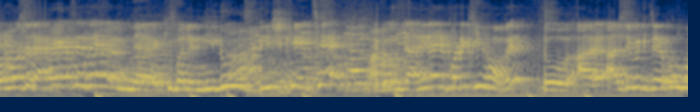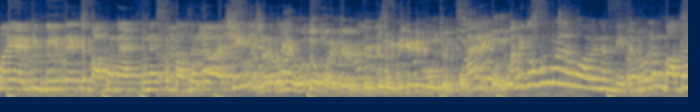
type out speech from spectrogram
এর মধ্যে দেখা গেছে যে কি বলে নীলু বিষ খেয়েছে এবং জানি না এরপরে কি হবে। তো আলটিমেট যেরকম হয় আর কি বিয়েতে একটা বাধা না একটা না একটা বাধা তো আসেই। বিয়ে হতেও পারে। কেন? নেগেটিভ বলছেন পজিটিভ বলো। আমি কখন বললাম হবে না আমি বললাম বাধা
